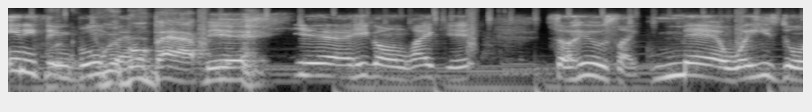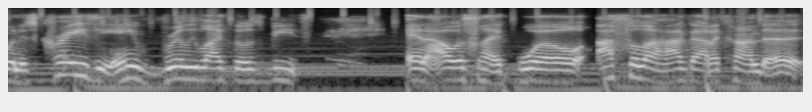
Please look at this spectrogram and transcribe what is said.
anything boom bap, boom bap, yeah, yeah, he gonna like it. So he was like, man, what he's doing is crazy, and he really liked those beats. And I was like, well, I feel like I gotta kind of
